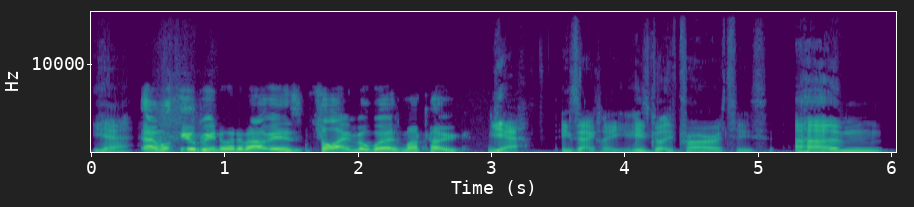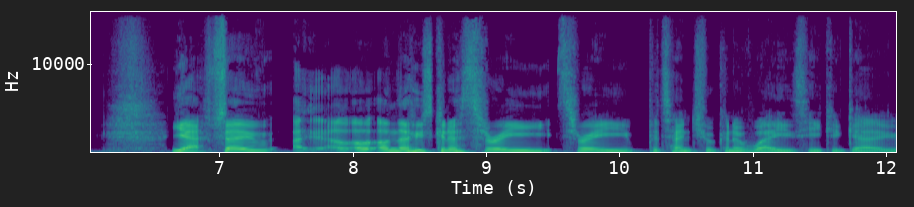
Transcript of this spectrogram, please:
Yeah. And what he'll be annoyed about is, fine, but where's my Coke? Yeah, exactly. He's got his priorities. Um, yeah, so uh, on those kind of three three potential kind of ways he could go,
